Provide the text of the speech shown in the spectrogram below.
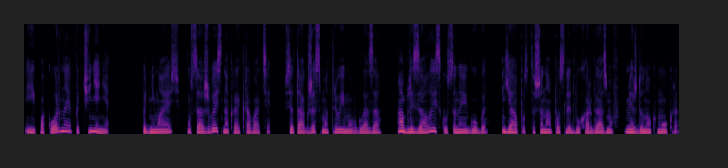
и покорное подчинение. Поднимаюсь, усаживаясь на край кровати. Все так же смотрю ему в глаза. Облизала искусанные губы. Я опустошена после двух оргазмов. Между ног мокро.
